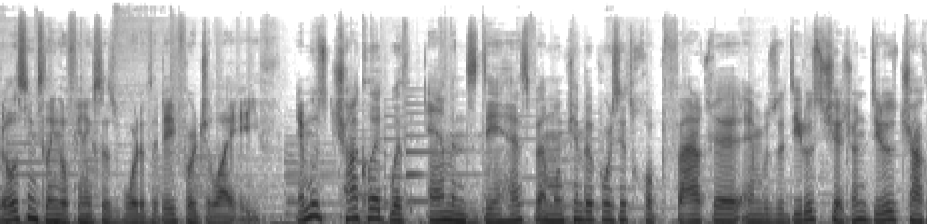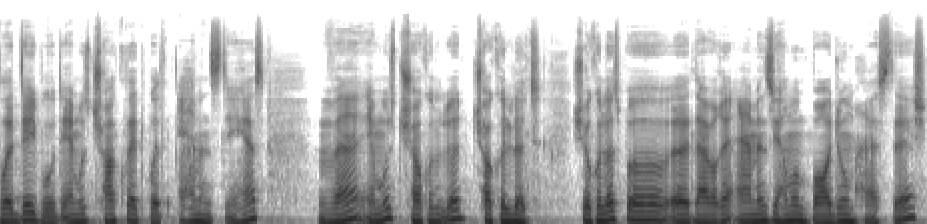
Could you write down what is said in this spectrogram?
You're listening to Lingo Phoenix's Word of the Day for July 8th. امروز chocolate with almonds day هست و ممکن بپرسید خب فرق امروز و دیروز چیه چون دیروز chocolate day بود امروز chocolate with almonds day هست و امروز چاکلت چاکلت شکلات با در واقع almonds یا همون بادوم هستش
